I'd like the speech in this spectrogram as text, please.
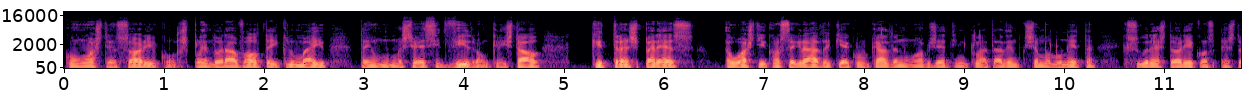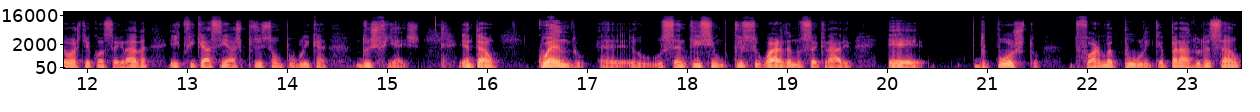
com um ostensório, com resplendor à volta e que no meio tem uma espécie de vidro, um cristal, que transparece a hóstia consagrada, que é colocada num objetinho que lá está dentro, que se chama luneta, que segura esta, esta hóstia consagrada e que fica assim à exposição pública dos fiéis. Então, quando uh, o Santíssimo que se guarda no sacrário é deposto de forma pública para a adoração,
